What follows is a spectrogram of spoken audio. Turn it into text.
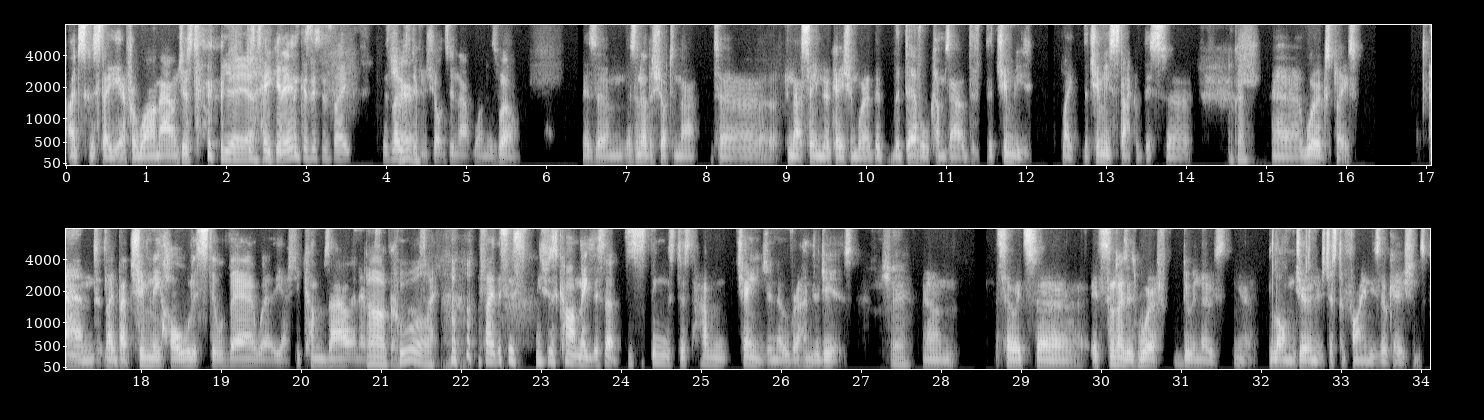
I'm just gonna stay here for a while now and just yeah, yeah. just take it in because this is like there's loads Sure. of different shots in that one as well. There's um there's another shot in that uh, in that same location where the, the devil comes out of the, the chimney like the chimney stack of this uh, okay. uh, works place, and like that chimney hole is still there where he actually comes out and everything. Oh, cool. like- It's like this is you just can't make this up. These things just haven't changed in over a hundred years. sure. Um, so it's uh, it's sometimes it's worth doing those you know long journeys just to find these locations.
